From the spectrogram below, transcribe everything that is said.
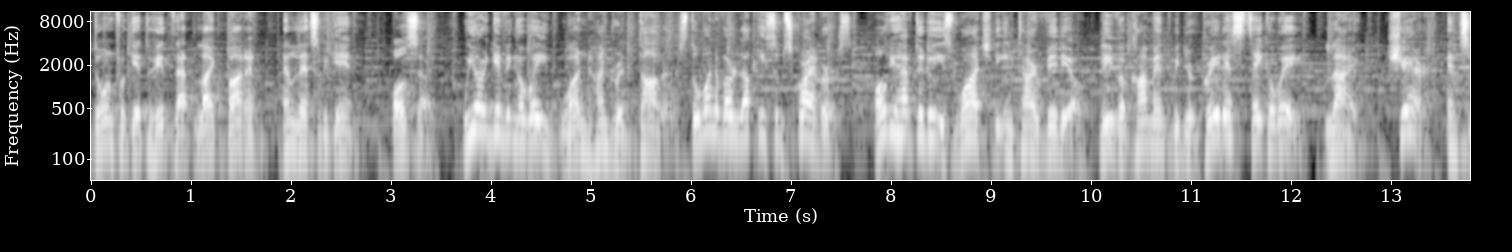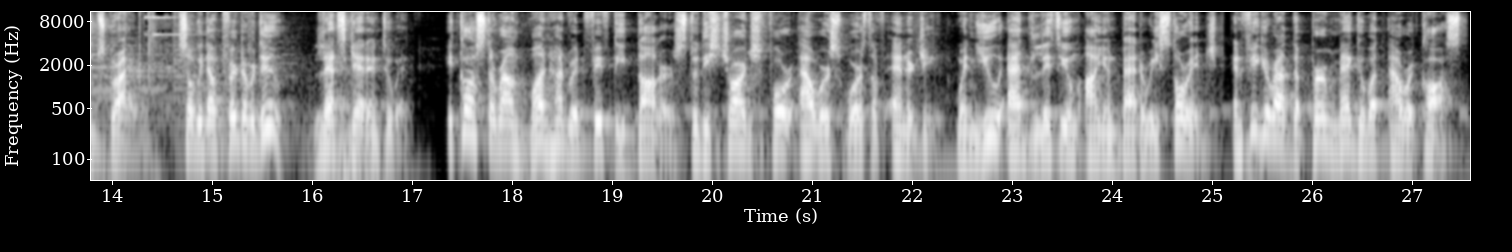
don't forget to hit that like button and let's begin. Also, we are giving away $100 to one of our lucky subscribers. All you have to do is watch the entire video, leave a comment with your greatest takeaway, like, share, and subscribe. So without further ado, let's get into it. It costs around $150 to discharge 4 hours worth of energy when you add lithium-ion battery storage and figure out the per megawatt hour cost.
